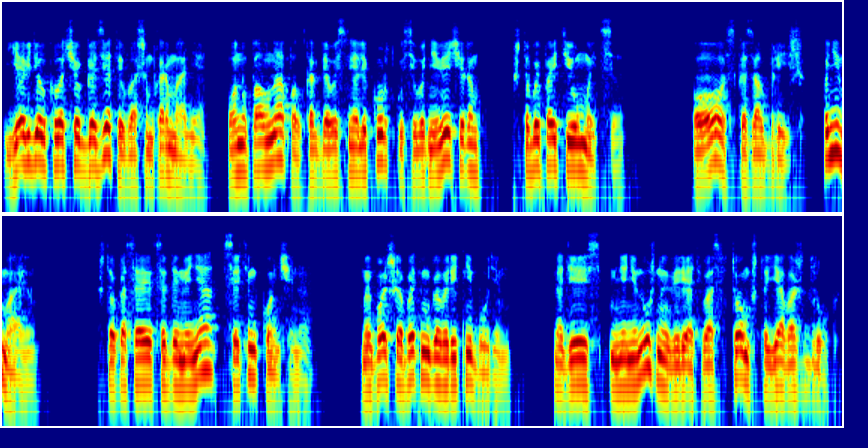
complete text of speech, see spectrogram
«Я видел клочок газеты в вашем кармане. Он упал на пол, когда вы сняли куртку сегодня вечером, чтобы пойти умыться». «О», — сказал Бридж, — «понимаю». Что касается до меня, с этим кончено. Мы больше об этом говорить не будем. Надеюсь, мне не нужно уверять вас в том, что я ваш друг».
